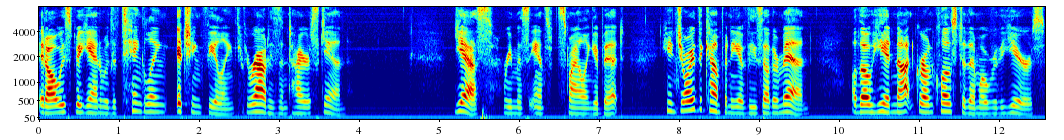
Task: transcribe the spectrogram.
It always began with a tingling, itching feeling throughout his entire skin. Yes, Remus answered, smiling a bit. He enjoyed the company of these other men, although he had not grown close to them over the years.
